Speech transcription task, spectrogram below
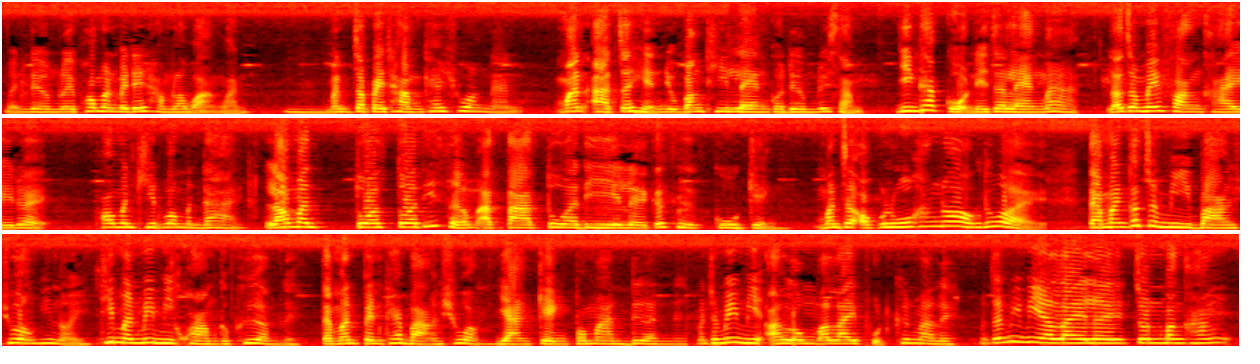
เหมือนเดิมเลย เพราะมันไม่ได้ทำระหว่างวันอืมมันจะไปทำแค่ช่วงนั้น มันอาจจะเห็นอยู่บางทีแรงกว่าเดิมด้วยซ้ำยิ่งถ้าโกรธเนี่ยจะแรงมาก แล้วจะไม่ฟังใครด้วย เพราะมันคิดว่ามันได้ แล้วมันตัวตัวที่เสริมอัตราตัวดีเลยก็คือกูเก่ง มันจะออกรู้ข้างนอกด้วย แต่มันก็จะมีบางช่วงพี่หน่อย ที่มันไม่มีความกระเพื่อมเลย แต่มันเป็นแค่บางช่วง อย่างเก่งประมาณเดือนหนึ่งมันจะไม่มีอารมณ์อะไรผุดขึ้นมาเลย มันจะไม่มีอะไรเลยจนบางครั้งว้า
